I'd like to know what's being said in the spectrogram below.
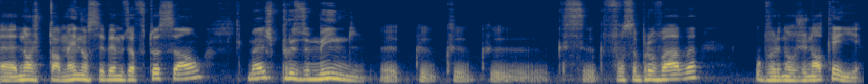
Uh, nós também não sabemos a votação, mas presumindo uh, que, que, que, que, se, que fosse aprovada, o governo regional caía.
